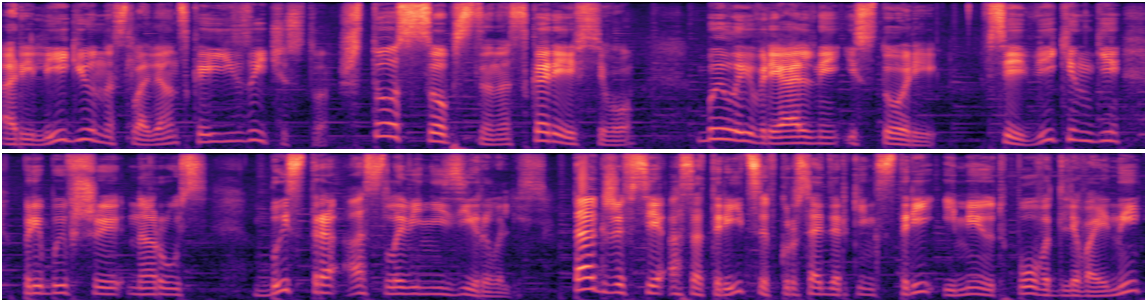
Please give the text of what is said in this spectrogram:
а религию на славянское язычество, что, собственно, скорее всего, было и в реальной истории. Все викинги, прибывшие на Русь, быстро ославянизировались. Также все асатрийцы в Crusader Kings 3 имеют повод для войны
